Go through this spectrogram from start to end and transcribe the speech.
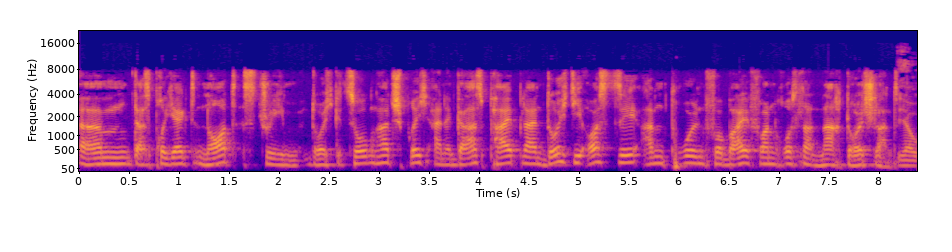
ähm, das Projekt Nord Stream durchgezogen hat, sprich eine Gaspipeline durch die Ostsee an Polen vorbei von Russland nach Deutschland. Ja.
